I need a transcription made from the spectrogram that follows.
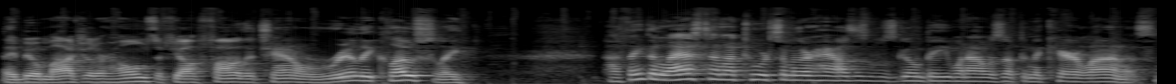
They build modular homes. If y'all follow the channel really closely, I think the last time I toured some of their houses was gonna be when I was up in the Carolinas.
